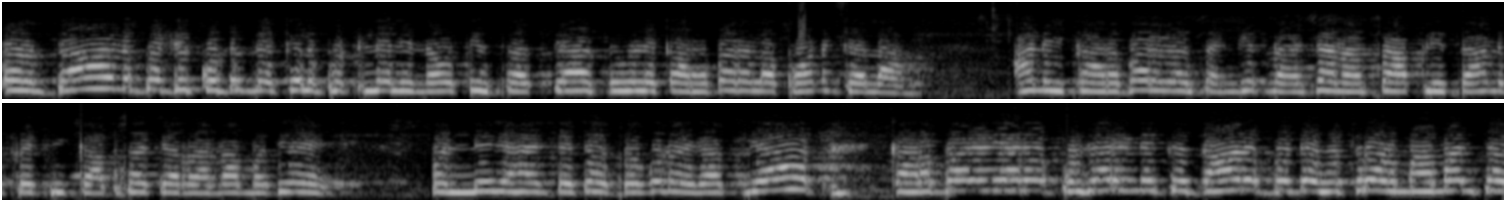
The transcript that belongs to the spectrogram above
पण दानपेटी कुठे देखील फुटलेली नव्हती. स- त्याच वेळी कारभाराला फोन केला. आणि कारभाराला सांगितलं अशा नसा आपली दानपेटी कापसाच्या रानामध्ये पडलेली आहे त्याच्यात दगड घातल्यात कारभाराने आणि पुजारीने ते दानपेटी उतरून मामांच्या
